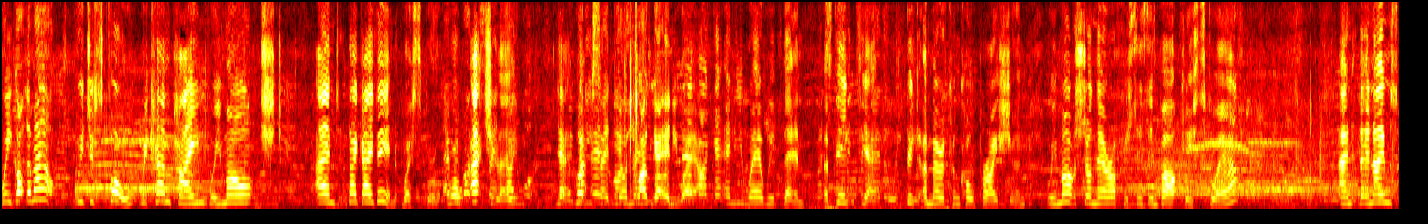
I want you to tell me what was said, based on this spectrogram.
we got them out. We just fought, we campaigned, we marched, and they gave in, Westbrook. Everybody well, actually, yeah, everybody said you won't get anywhere. never get anywhere with them. A big, yeah, big American corporation. We marched on their offices in Berkeley Square, and their name's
